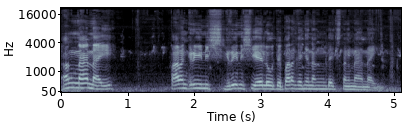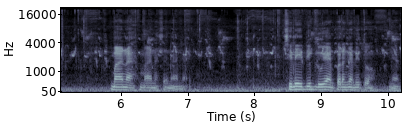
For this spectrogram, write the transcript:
Ang nanay, parang greenish greenish yellow din, parang ganyan ang legs ng nanay. Mana, mana sa nanay. Si Lady Blue yan, parang ganito. Yan.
